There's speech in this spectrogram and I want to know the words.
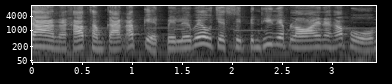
การ์นะครับทำการอัปเกรดเป็นเลเวล 70 เป็นที่เรียบร้อยนะครับผม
